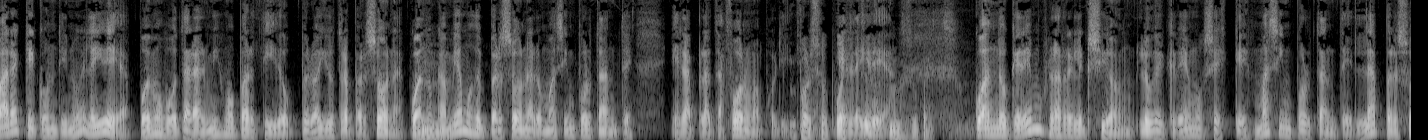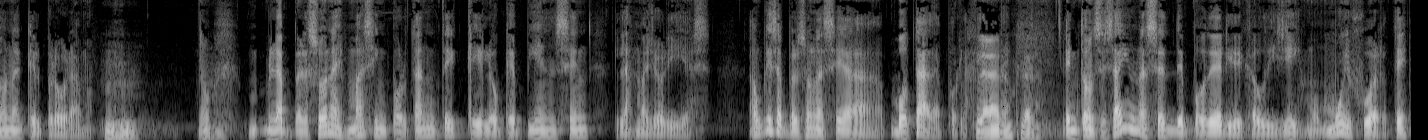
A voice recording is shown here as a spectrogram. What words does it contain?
Para que continúe la idea. Podemos votar al mismo partido, pero hay otra persona. Cuando cambiamos de persona, lo más importante es la plataforma política. Por supuesto. Es la idea. Por supuesto. Cuando queremos la reelección, lo que creemos es que es más importante la persona que el programa. ¿no? La persona es más importante que lo que piensen las mayorías, aunque esa persona sea votada por la gente. Claro, claro. Entonces hay una sed de poder y de caudillismo muy fuerte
